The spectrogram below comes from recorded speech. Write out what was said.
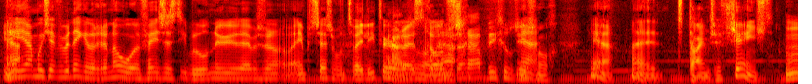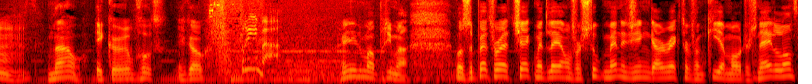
Ja, Ja. ja, moet je even bedenken. De Renault een V6, die bedoel, nu hebben ze een 1.6 of een 2 liter. Ja, eh, dat is een schaapdieseltjes Ja. nog. Ja, nee, times have changed. Hmm. Nou, Ik keur hem goed. ik ook. Prima. Helemaal prima. Was de Petrolhead Check met Leon Verstoep, Managing Director van Kia Motors Nederland.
